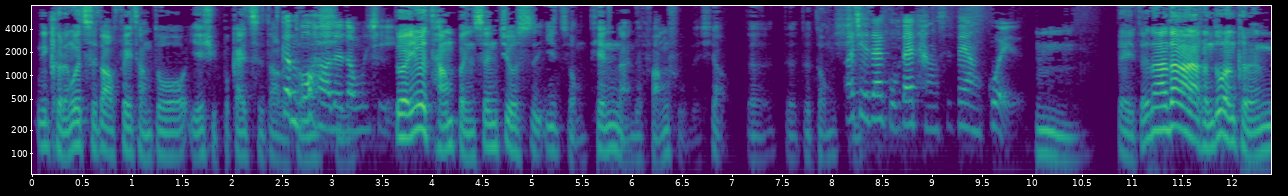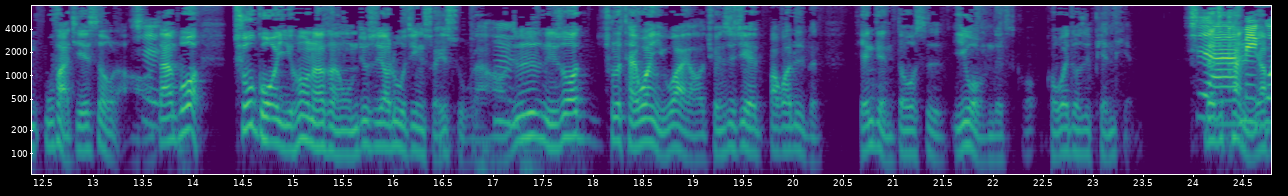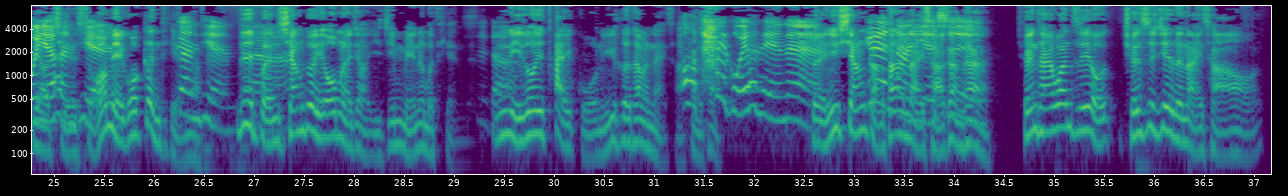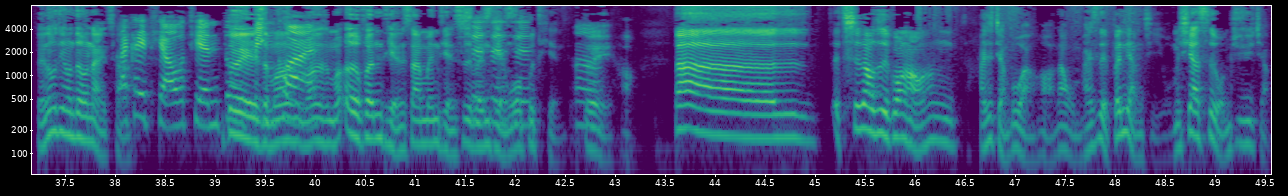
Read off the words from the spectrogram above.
你可能会吃到非常多，也许不该吃到的更不好的东西。对，因为糖本身就是一种天然的防腐的效的的的东西。而且在古代，糖是非常贵的。嗯，对，这当然当然很多人可能无法接受了哈。当然，不过出国以后呢，可能我们就是要入境随俗了哈。嗯、就是你说除了台湾以外哦，全世界包括日本，甜点都是以我们的口口味都是偏甜。是啊，看你要不要接受。而美国更甜，更甜。日本相对于欧盟来讲，已经没那么甜了。你说去泰国，你去喝他们奶茶看看。哦，泰国也很甜呢。对，你去香港他的奶茶看看，全台湾只有全世界的奶茶哦，很多地方都有奶茶，还可以调甜度。对，什么什么什么二分甜、三分甜、四分甜或不甜的。对，好，那吃到日光好像还是讲不完哈，那我们还是得分两集，我们下次我们继续讲，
